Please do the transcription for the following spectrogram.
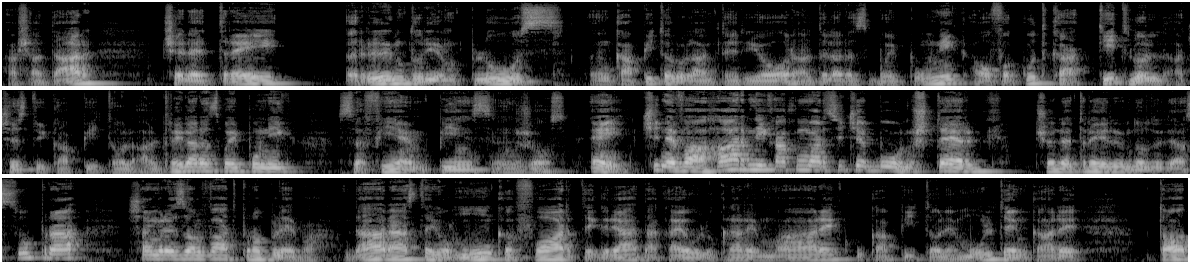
Așadar, cele trei rânduri în plus în capitolul anterior, al doilea război punic, au făcut ca titlul acestui capitol, al treilea război punic, să fie împins în jos. Ei, cineva harnic acum ar zice, bun, șterg cele trei rânduri de deasupra și am rezolvat problema. Dar asta e o muncă foarte grea dacă ai o lucrare mare cu capitole multe în care tot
